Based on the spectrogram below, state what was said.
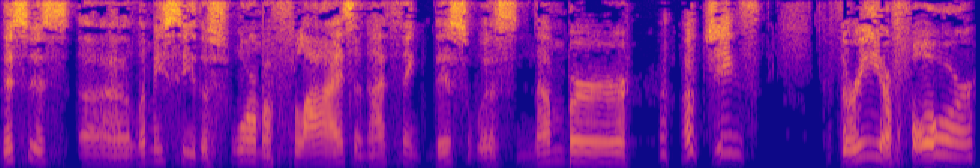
This is, uh, let me see, the swarm of flies, and I think this was number, oh geez, three or four.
